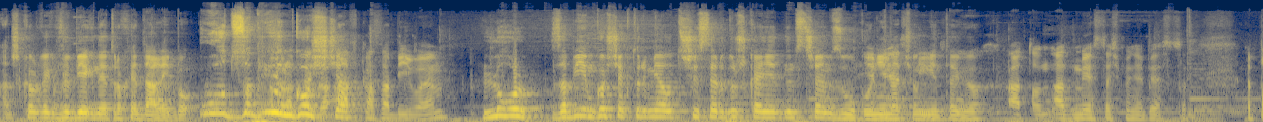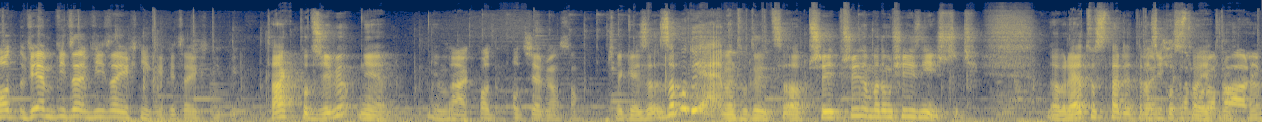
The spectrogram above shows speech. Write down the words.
Aczkolwiek wybiegnę trochę dalej, bo. O, zabiłem gościa! awka zabiłem. LOL! Zabiłem gościa, który miał trzy serduszka jednym strzałem z łuku, nie Niebieski naciągniętego. A to a my jesteśmy niebiescy. Pod, wiem, widzę, widzę ich niki, widzę ich niki. Tak? Pod ziemią? Nie, nie ma. Tak, pod, pod ziemią są. Czekaj, za- zabudujemy tutaj, co? Przy, przyjdą, będą musieli zniszczyć. Dobra, ja tu stary teraz Oni się postoję trochę.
